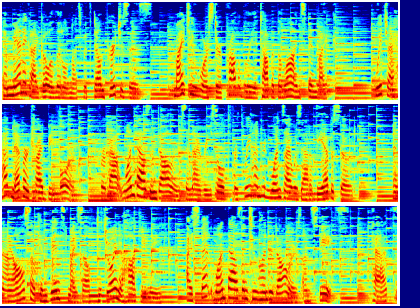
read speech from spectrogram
am manic I go a little nuts with dumb purchases. My two worst are probably a top-of-the-line spin bike, which I had never tried before, for about $1,000 and I resold for 300 once I was out of the episode. And I also convinced myself to join a hockey league. I spent $1,200 on skates, pads,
